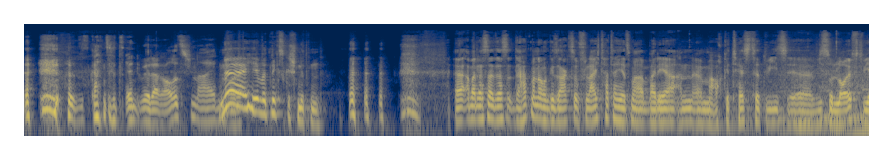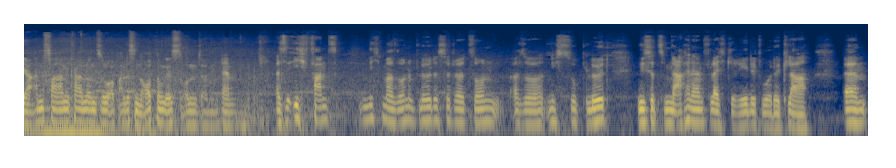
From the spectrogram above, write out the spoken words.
Das kannst du jetzt entweder rausschneiden oder Nee, hier wird nichts geschnitten. äh, aber das, das, da hat man auch gesagt, so vielleicht hat er jetzt mal bei der an äh, mal auch getestet, wie es äh, wie es so läuft, wie er anfahren kann und so, ob alles in Ordnung ist und ähm, Ähm, also ich fand's nicht mal so eine blöde Situation, also nicht so blöd, wie es jetzt im Nachhinein vielleicht geredet wurde, klar. Ähm,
